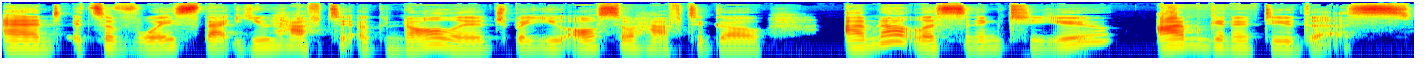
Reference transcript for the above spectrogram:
And it's a voice that you have to acknowledge, but you also have to go, I'm not listening to you. I'm going to do this,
